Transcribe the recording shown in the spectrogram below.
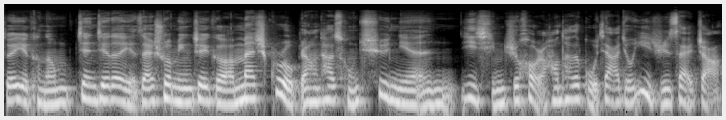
所以可能间接的也在说明这个 Match Group，然后它从去年疫情之后，然后它的股价。就一直在涨，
